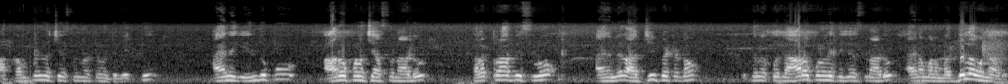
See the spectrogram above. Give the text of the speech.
ఆ కంపెనీలో చేస్తున్నటువంటి వ్యక్తి ఆయనకి ఎందుకు ఆరోపణలు చేస్తున్నాడు కలెక్టర్ ఆఫీస్లో ఆయన మీద అర్జీ పెట్టడం ఇతను కొన్ని ఆరోపణలు అయితే చేస్తున్నాడు. ఆయన మన మధ్యలో ఉన్నాడు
